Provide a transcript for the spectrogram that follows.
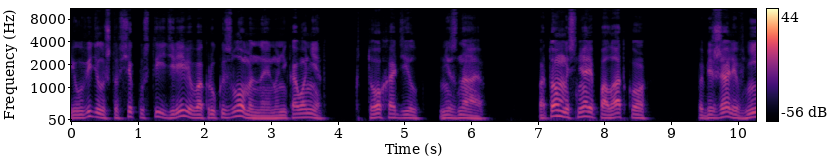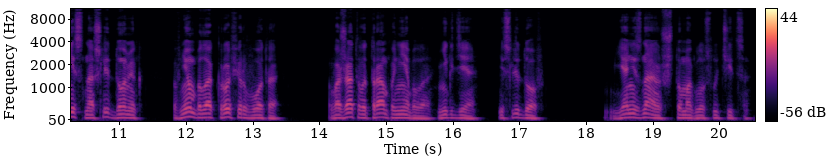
и увидел, что все кусты и деревья вокруг изломанные, но никого нет. Кто ходил, не знаю. Потом мы сняли палатку, побежали вниз, нашли домик. В нем была кровь и рвота. Вожатого Трампа не было, нигде, и следов. Я не знаю, что могло случиться.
